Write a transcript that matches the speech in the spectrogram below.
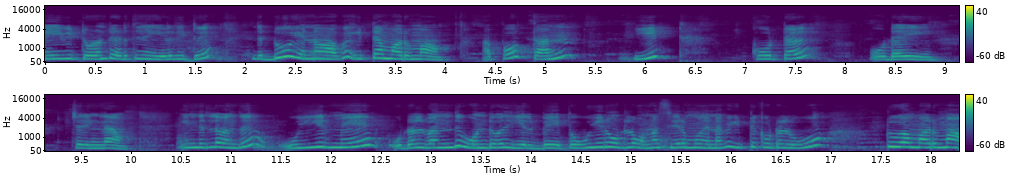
மெய்விட்டோடன்ட்டு எடுத்து நீங்கள் எழுதிட்டு இந்த டூ என்ன ஆகும் இட்டாக மாறுமா? அப்போது தன் இட் கூட்டல் உடை. சரிங்களா? இந்த இதில் வந்து உயிர் மேல் உடல் வந்து ஒன்றுவது இயல்பே. இப்போ உயிரும் உடலும் ஒன்றா சேரும்போது என்னாகும்? இட்டு கூட்டல் ஊ டூவாக மாறுமா?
